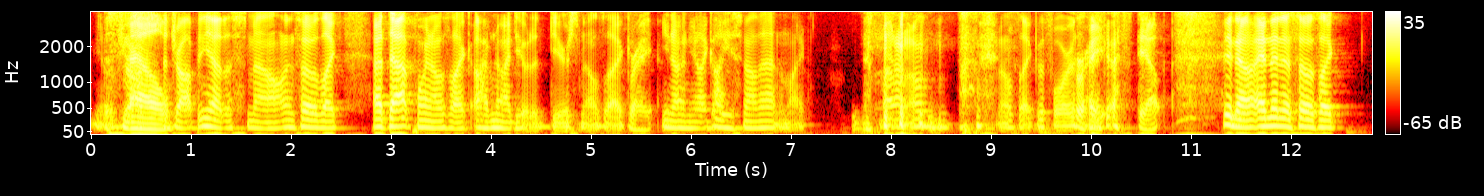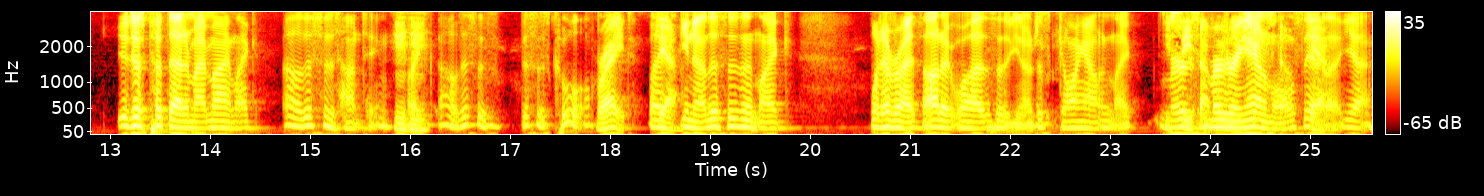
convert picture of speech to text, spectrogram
you know, Mm-hmm. smell. drop, the dropping, yeah, the smell. And so it was like at that point I was like, oh, I have no idea what a deer smells like, Right. You know, and you're like, oh, you smell that? And I'm like, I don't know, it smells like the forest, Right. Yep. You know, and then it, so it's like, you just put that in my mind, like, oh, this is hunting, like, oh, this is this is cool, Right. like, yeah. you know, this isn't like whatever I thought it was, uh, you know, just going out and like You mur- see murdering animals. Yeah, Yeah. like, yeah.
